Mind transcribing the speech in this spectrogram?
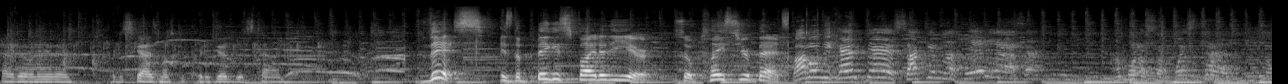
I don't either. Her disguise must be pretty good this time. This is the biggest fight of the year, so place your bets. Vamos, mi gente, saquen la feria, saquen. Vamos las apuestas, no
